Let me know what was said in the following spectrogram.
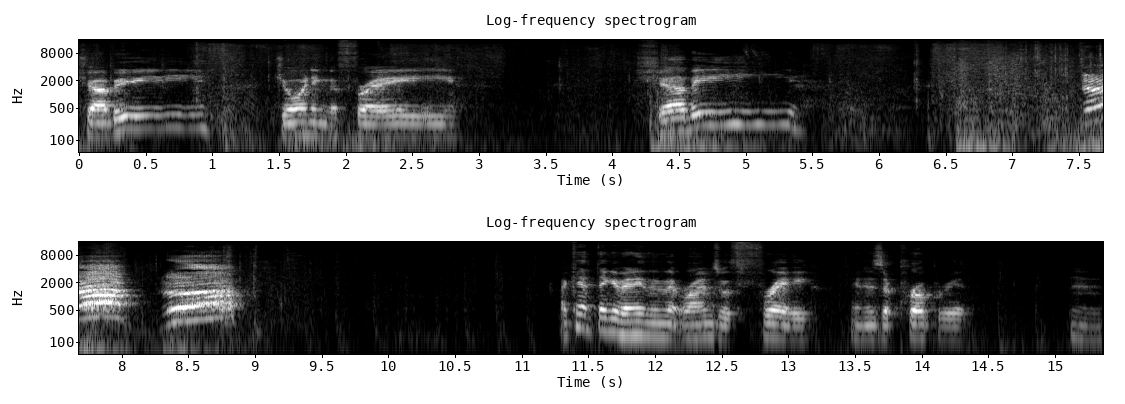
Chubby joining the fray. Chubby. Ah! I can't think of anything that rhymes with fray and is appropriate. Hmm.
